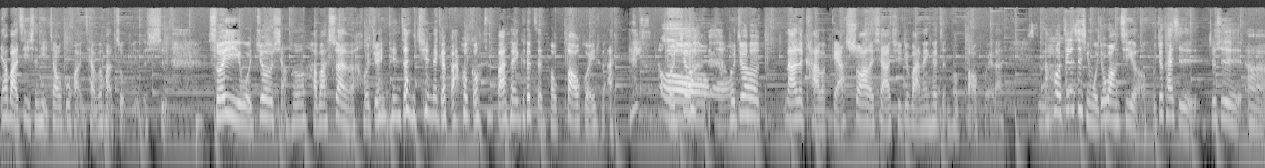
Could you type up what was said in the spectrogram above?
要把自己身体照顾好，你才有办法做别的事。所以我就想说，好吧，算了，我决定再去那个百货公司把那个枕头抱回来。我就、oh. 我就拿着卡给他刷了下去，就把那颗枕头抱回来。然后这个事情我就忘记了，我就开始就是呃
